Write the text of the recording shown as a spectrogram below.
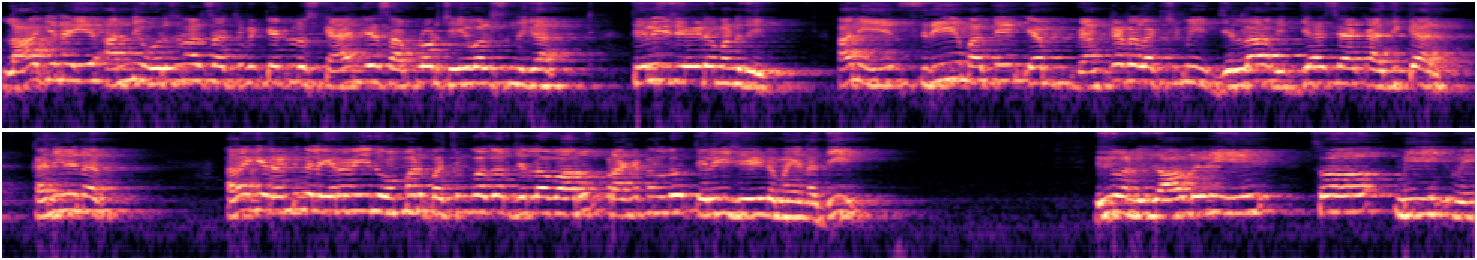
లాగిన్ అయ్యి అన్ని ఒరిజినల్ సర్టిఫికేట్లు స్కాన్ చేసి అప్లోడ్ చేయవలసిందిగా తెలియజేయడం అనేది అని శ్రీమతి ఎం వెంకటలక్ష్మి జిల్లా విద్యాశాఖ అధికారి కన్వీనర్. అలాగే రెండు వేల ఇరవై ఐదు ఉమ్మడి పశ్చిమ గోదావరి జిల్లా వారు ప్రకటనలో తెలియజేయడమైనది. ఇదిగోండి ఇది ఆల్రెడీ సో మీ మీ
